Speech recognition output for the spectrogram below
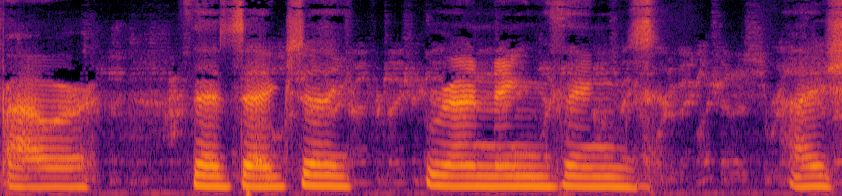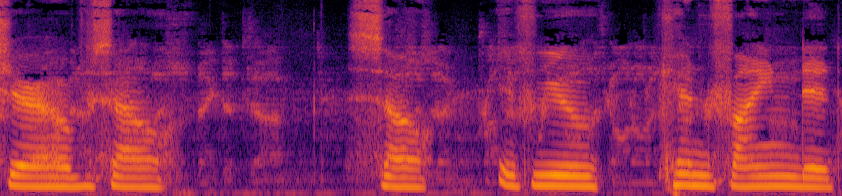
power that's actually running things. I sure hope so. So, if you can find it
